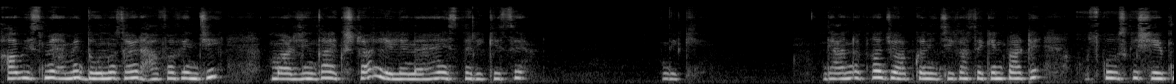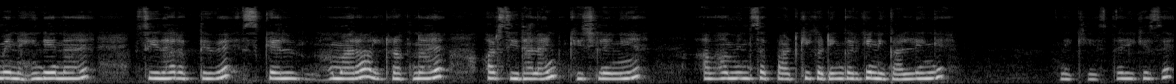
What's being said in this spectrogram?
अब इसमें हमें दोनों साइड हाफ़ हाफ़ इंची मार्जिन का एक्स्ट्रा ले लेना है इस तरीके से। देखिए, ध्यान रखना जो आपका नीचे का सेकेंड पार्ट है उसको उसके शेप में नहीं देना है। सीधा रखते हुए स्केल हमारा रखना है और सीधा लाइन खींच लेनी है। अब हम इन सब पार्ट की कटिंग करके निकाल लेंगे। देखिए, इस तरीके से।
